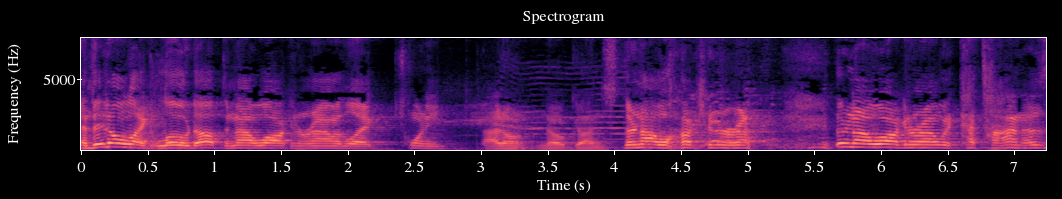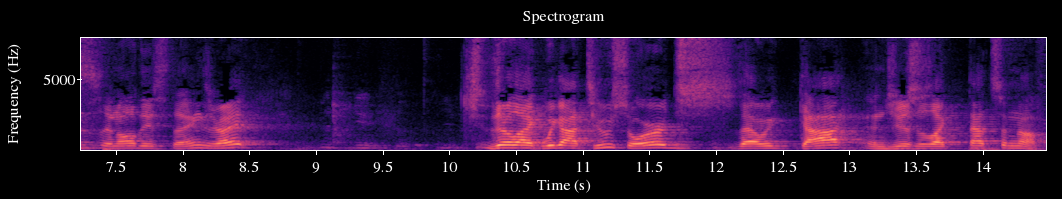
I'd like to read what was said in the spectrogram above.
And they don't like load up. They're not walking around with like 20, I don't know guns. They're not walking around. They're not walking around with katanas and all these things, right? they're like, we got two swords that we got. And Jesus is like, that's enough.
